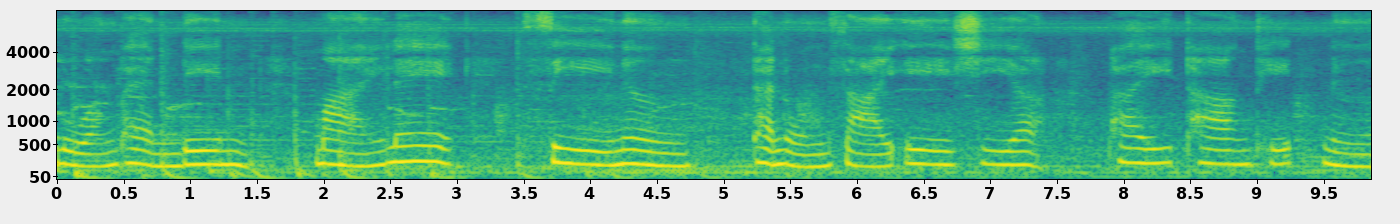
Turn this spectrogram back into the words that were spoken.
หลวงแผ่นดิน หมายเลข 41 ถนนสายเอเชีย ไปทางทิศเหนือ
